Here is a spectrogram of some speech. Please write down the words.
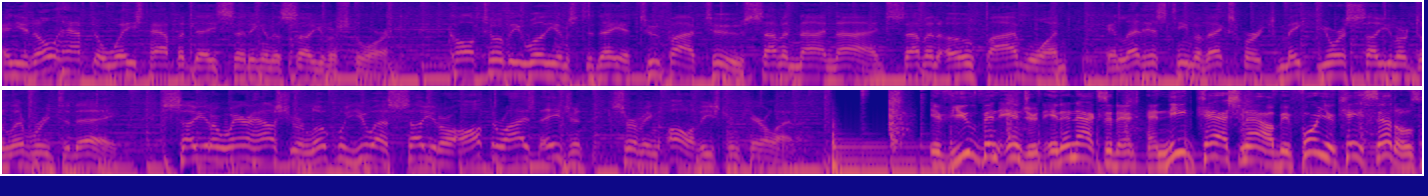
and you don't have to waste half a day sitting in the cellular store. Call Toby Williams today at 252 799 7051 and let his team of experts make your cellular delivery today. Cellular Warehouse, your local U.S. cellular authorized agent serving all of Eastern Carolina. If you've been injured in an accident and need cash now before your case settles,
